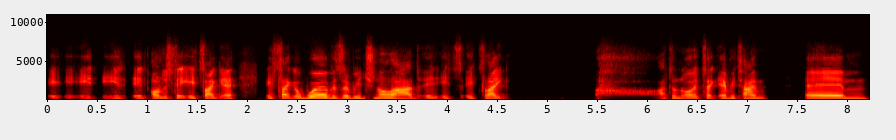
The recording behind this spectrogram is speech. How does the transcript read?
it, it, it, it honestly, it's like a, it's like a Werther's original ad. It, it's, it's like, I don't know. It's like every time, um,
